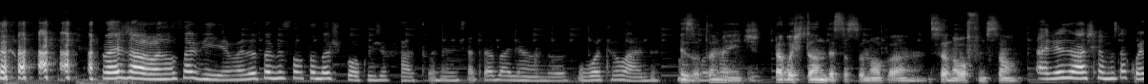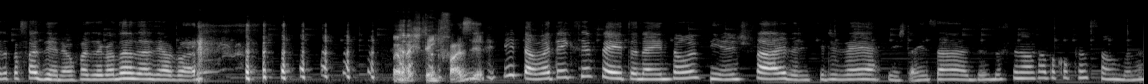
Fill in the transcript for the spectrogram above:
mas não, eu não sabia. Mas eu tô me soltando aos poucos, de fato, né? A gente tá trabalhando o outro lado. Exatamente. Tá gostando dessa sua nova, dessa nova função? Às vezes eu acho que é muita coisa pra fazer, né? Eu vou fazer igual a agora. Ué, mas tem que fazer. então, mas tem que ser feito, né? Então, assim, a gente faz, a gente se diverte, a gente dá risada. No final acaba compensando, né?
